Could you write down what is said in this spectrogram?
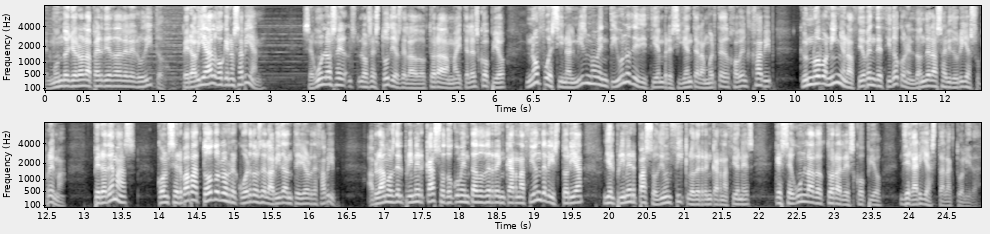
El mundo lloró la pérdida del erudito, pero había algo que no sabían. Según los, los estudios de la doctora May Telescopio, no fue sino el mismo 21 de diciembre siguiente a la muerte del joven Habib que un nuevo niño nació bendecido con el don de la sabiduría suprema, pero además conservaba todos los recuerdos de la vida anterior de Habib. Hablamos del primer caso documentado de reencarnación de la historia y el primer paso de un ciclo de reencarnaciones que, según la doctora Telescopio, llegaría hasta la actualidad.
